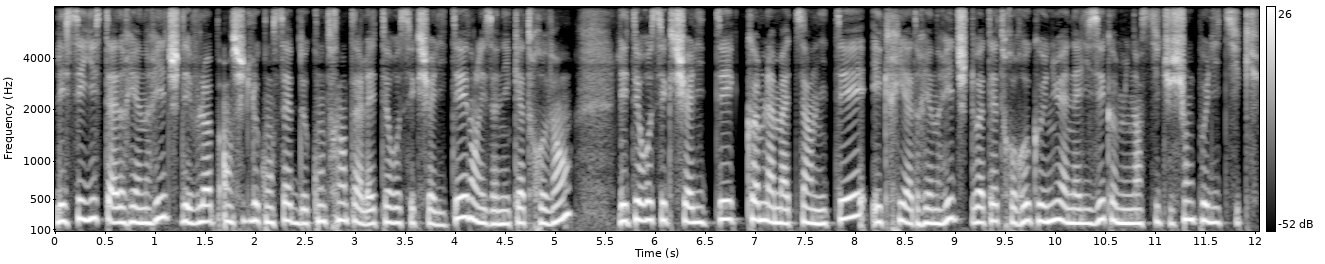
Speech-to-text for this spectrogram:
L'essayiste Adrienne Rich développe ensuite le concept de contrainte à l'hétérosexualité dans les années 80. L'hétérosexualité, comme la maternité, écrit Adrienne Rich, doit être reconnue et analysée comme une institution politique.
